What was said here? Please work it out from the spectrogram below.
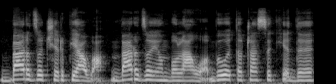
bardzo cierpiała, bardzo ją bolało. Były to czasy, kiedy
